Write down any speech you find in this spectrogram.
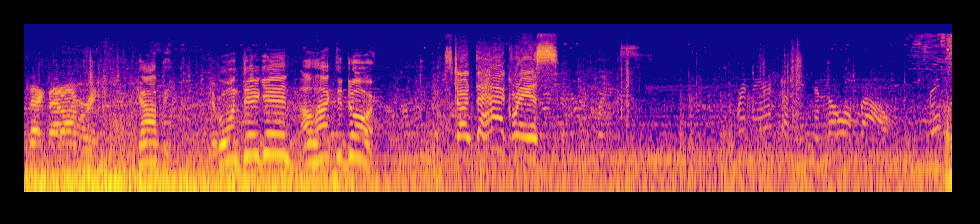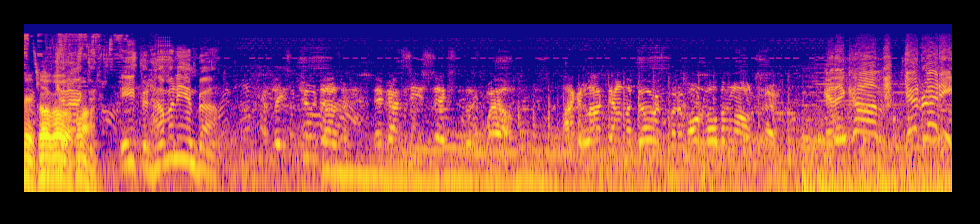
Protect that armory. Copy. Everyone dig in. I'll hack the door. Start the hack, Reyes. Radiation in the lower bow. Okay, go, go, come on. Ethan, how many inbound? At least two dozen. They've got C6s as well. I can lock down the doors, but it won't hold them long, sir. Here they come. Get ready.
